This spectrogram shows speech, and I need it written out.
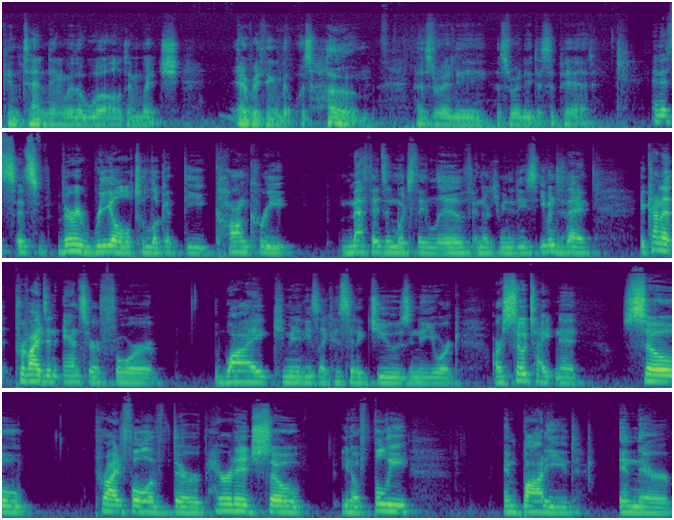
contending with a world in which everything that was home has really has really disappeared. and it's it's very real to look at the concrete methods in which they live in their communities even today it kind of provides an answer for why communities like hasidic jews in new york are so tight knit so prideful of their heritage so you know fully embodied in their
